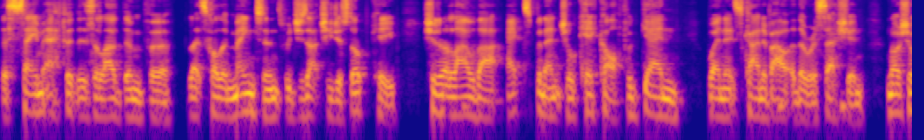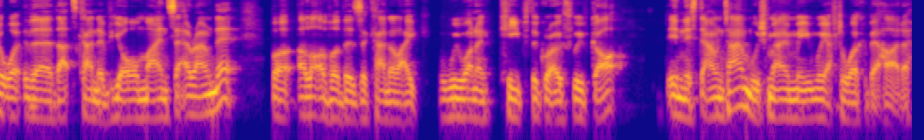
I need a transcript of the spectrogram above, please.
the same effort that's allowed them for, let's call it maintenance, which is actually just upkeep, should allow that exponential kickoff again when it's kind of out of the recession. I'm not sure whether that's kind of your mindset around it, but a lot of others are kind of like, we want to keep the growth we've got in this downtime, which might mean we have to work a bit harder.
